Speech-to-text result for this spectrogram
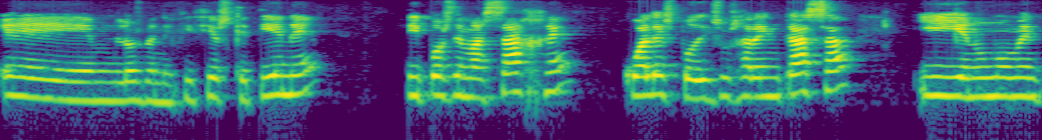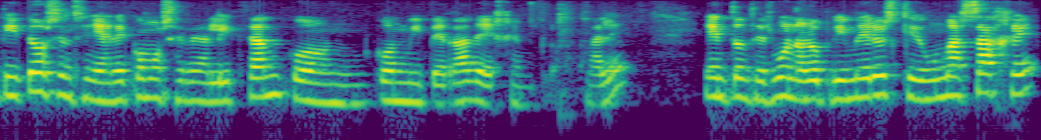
em, los beneficios que tiene, tipos de masaje, cuáles podéis usar en casa y en un momentito os enseñaré cómo se realizan con, con mi perra de ejemplo, ¿vale? Entonces, bueno, lo primero es que un masaje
